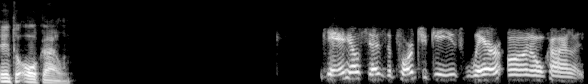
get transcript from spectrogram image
into Oak Island. Daniel says the Portuguese were on Oak Island.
